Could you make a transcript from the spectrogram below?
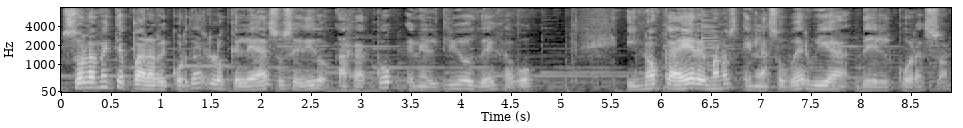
solamente para recordar lo que le ha sucedido a Jacob en el río de Jaboc y no caer, hermanos, en la soberbia del corazón.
